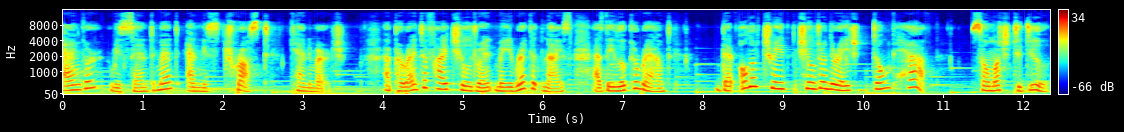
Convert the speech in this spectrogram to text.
anger, resentment, and mistrust can emerge. A parentified children may recognize as they look around that other children their age don't have so much to do.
